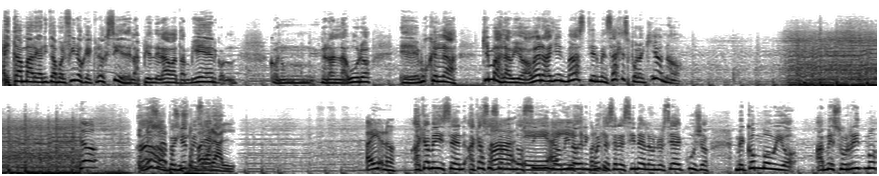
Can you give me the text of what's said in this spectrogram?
Está Margarita Molfino, que creo que sí, desde Las Piel del Lava también, con, con un gran laburo. Eh, búsquenla. ¿Quién más la vio? A ver, ¿alguien más tiene mensajes por aquí o? No, No es una ¿por qué posición moral. ahí o no. Acá me dicen, ¿acaso soy Ah, mendocino? eh, ahí vi los es delincuentes porque- en el cine de la Universidad de Cuyo. Me conmovió. Amé su ritmo,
